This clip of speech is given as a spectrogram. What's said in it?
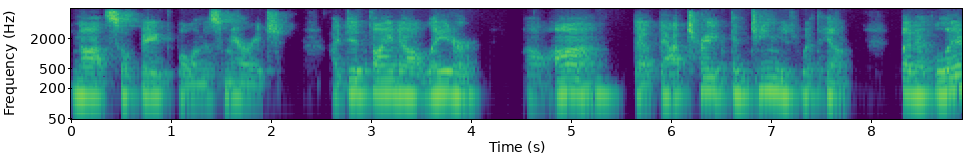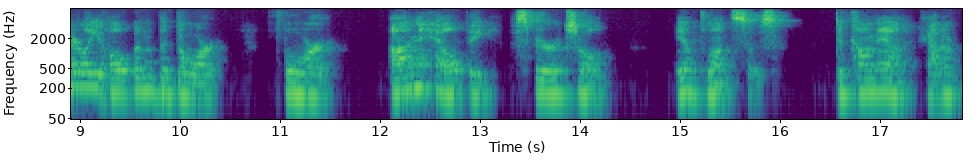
not so faithful in his marriage. I did find out later uh, on that that trait continued with him, but it literally opened the door for unhealthy spiritual influences to come in at a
